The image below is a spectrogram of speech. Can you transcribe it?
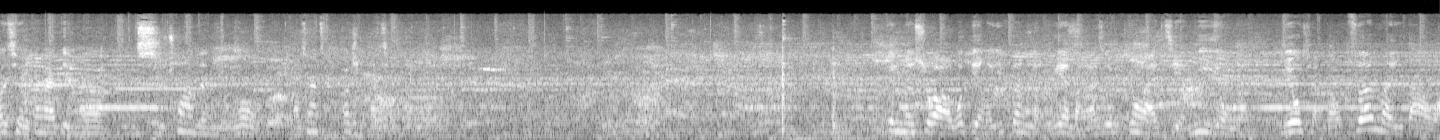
而且我刚才点了十串的牛肉，好像才二十块钱。跟你们说啊，我点了一份冷面，本来是用来解腻用的，没有想到这么一大碗。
